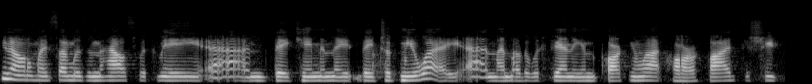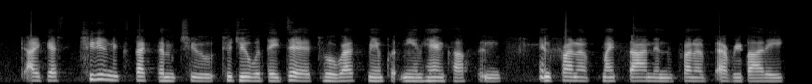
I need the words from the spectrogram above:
you know, my son was in the house with me, and they came and they they took me away, and my mother was standing in the parking lot, horrified, because she. I guess she didn't expect them to to do what they did to arrest me and put me in handcuffs and in front of my son and in front of everybody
